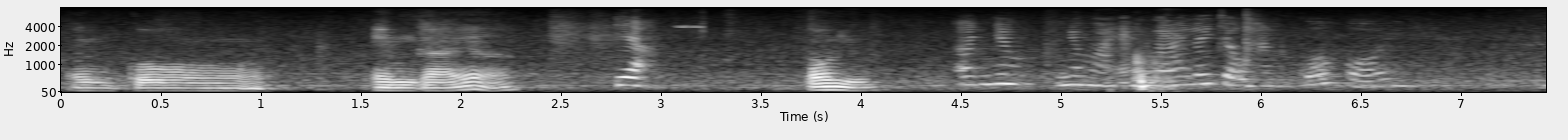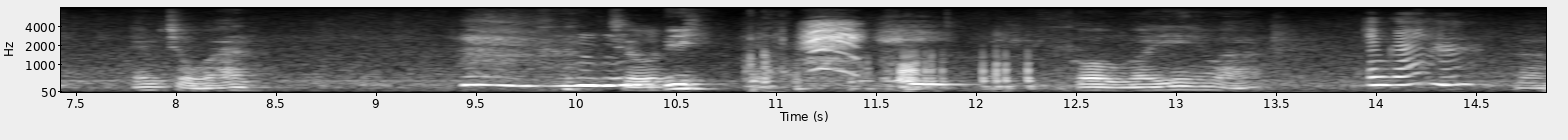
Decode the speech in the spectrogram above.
Em có em gái hả? dạ Bao nhiêu? Ờ, nhưng nhưng mà em gái lấy chồng Hàn Quốc rồi Em chờ ăn Chờ đi Còn ấy em hả? em gái hả À,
